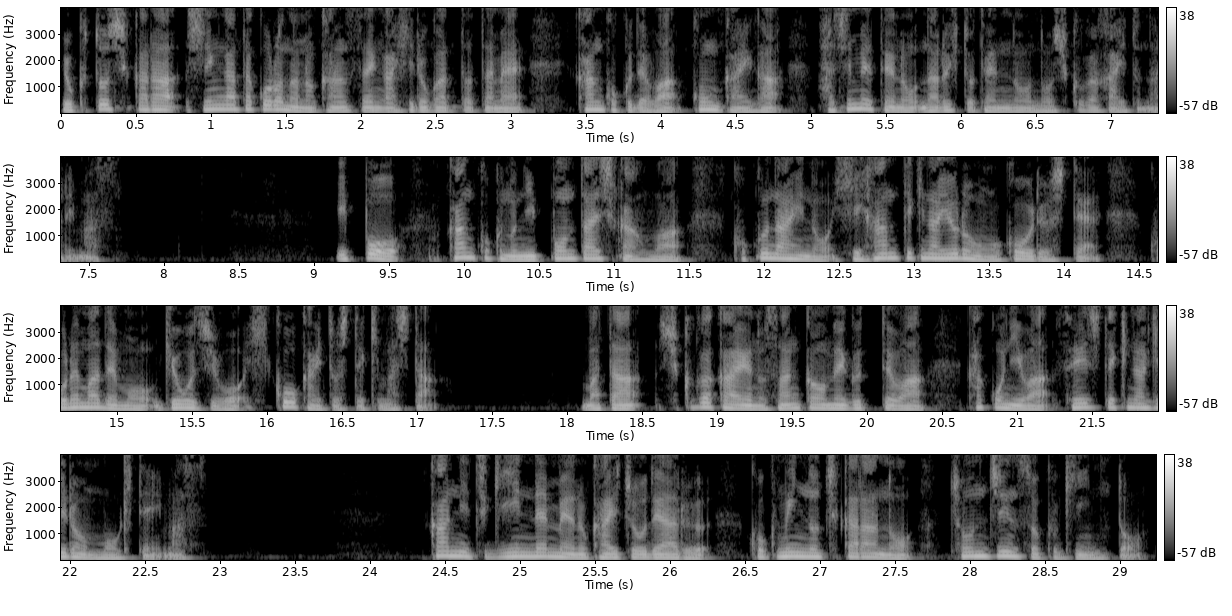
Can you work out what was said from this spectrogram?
翌年から新型コロナの感染が広がったため韓国では今回が初めての成人天皇の祝賀会となります。一方韓国の日本大使館は国内の批判的な世論を考慮してこれまでも行事を非公開としてきました。また祝賀会への参加をめぐっては過去には政治的な議論も起きています。韓日議員連盟の会長である国民の力のチョン・ジンソク議員と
